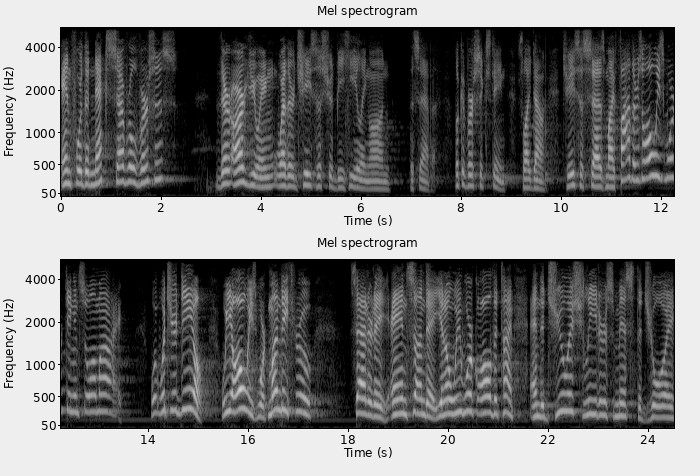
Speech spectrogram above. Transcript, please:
And for the next several verses, they're arguing whether Jesus should be healing on the Sabbath. Look at verse 16. Slide down. Jesus says, My Father's always working, and so am I. What's your deal? We always work, Monday through Saturday and Sunday. You know, we work all the time. And the Jewish leaders miss the joy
